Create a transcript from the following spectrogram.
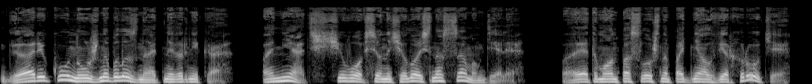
Гарику нужно было знать наверняка, понять, с чего все началось на самом деле. Поэтому он послушно поднял вверх руки,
